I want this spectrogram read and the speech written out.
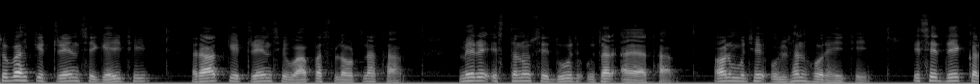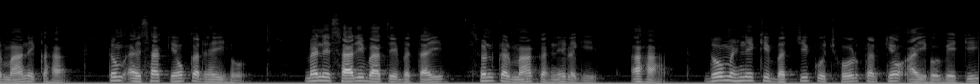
सुबह की ट्रेन से गई थी। रात की ट्रेन से वापस लौटना था। मेरे स्तनों से दूध उतर आया था और मुझे उलझन हो रही थी। इसे देखकर माँ ने कहा, तुम ऐसा क्यों कर रही हो? मैंने सारी बातें बताई। सुनकर माँ कहने लगी, आहा, दो महीने की बच्ची को छोड़कर क्यों आई हो बेटी?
